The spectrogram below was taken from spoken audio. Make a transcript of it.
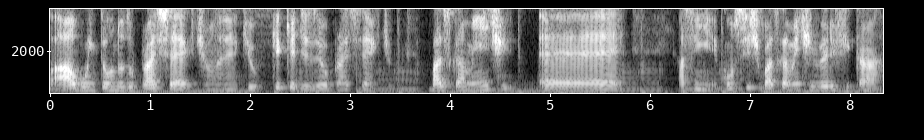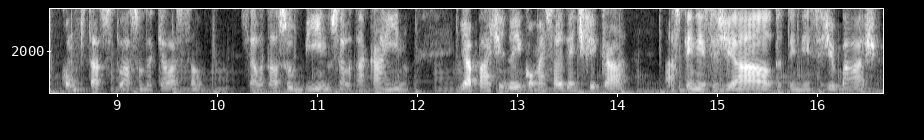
algo em torno do price action, né? Que o que quer dizer o price action? Basicamente, é assim, consiste basicamente em verificar como que está a situação daquela ação, se ela está subindo, se ela está caindo, e a partir daí começar a identificar as tendências de alta, tendências de baixa.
